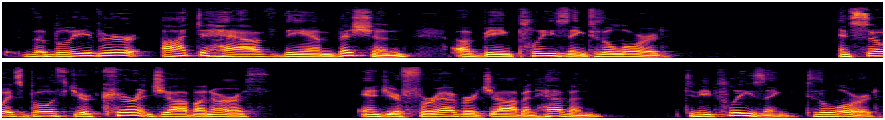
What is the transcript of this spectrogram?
the believer ought to have the ambition of being pleasing to the Lord. And so it's both your current job on earth and your forever job in heaven to be pleasing to the Lord.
